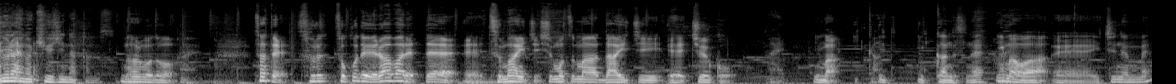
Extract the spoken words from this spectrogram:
うぐらいの求人だったんです。なるほど、はい。さてそれそこで選ばれて、えー、妻市下妻第一、えー中高。はい。今一貫。い一貫ですね、今は、えー、1年目？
